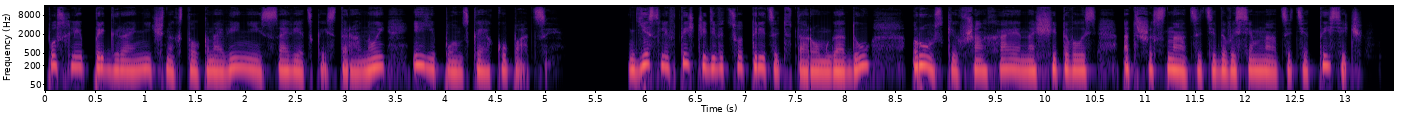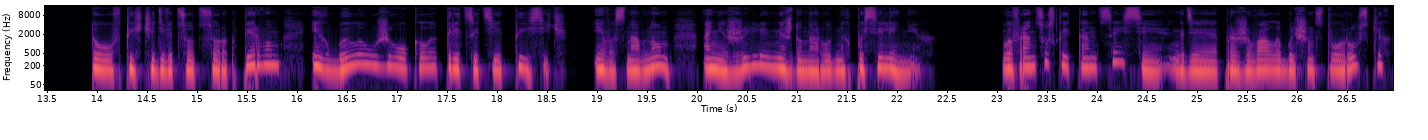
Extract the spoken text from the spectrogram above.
после приграничных столкновений с советской стороной и японской оккупации. Если в 1932 году русских в Шанхае насчитывалось от 16 до 18 тысяч, то в 1941 их было уже около 30 тысяч, и в основном они жили в международных поселениях. Во французской концессии, где проживало большинство русских,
